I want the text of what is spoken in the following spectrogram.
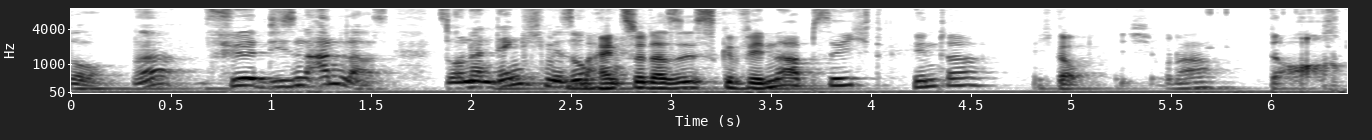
So, ne? Für diesen Anlass. So, und dann denke ich mir so, Meinst du, das ist Gewinnabsicht hinter? Ich glaube nicht, oder? Doch,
